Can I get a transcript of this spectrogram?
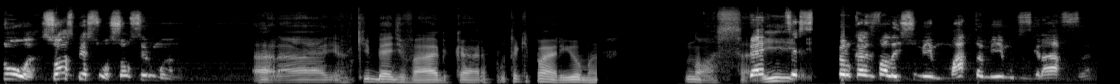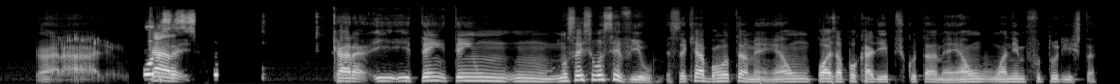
Pessoa, só as pessoas, só o ser humano. Caralho, que bad vibe, cara. Puta que pariu, mano. Nossa. Velho, E... Você pelo cara e fala isso mesmo, mata mesmo, desgraça. Caralho. Cara, Cara, e, e tem, tem um, um- Não sei se você viu. Esse aqui é bom também. É um pós-apocalíptico também. É um, um anime futurista.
